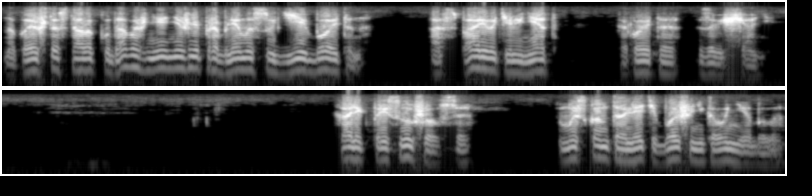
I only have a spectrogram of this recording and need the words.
Но кое-что стало куда важнее, нежели проблема судьи Бойтона. Оспаривать или нет какое-то завещание. Халик прислушался. В мужском туалете больше никого не было.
